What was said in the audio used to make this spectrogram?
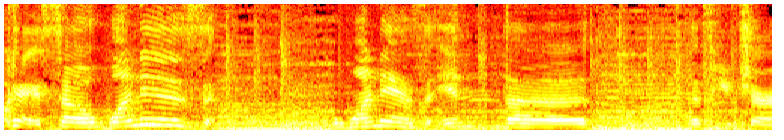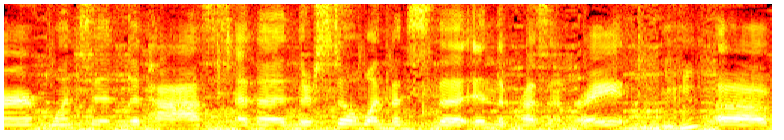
okay, so one is one is in the the future, one's in the past, and then there's still one that's the in the present, right? Mhm. Um,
